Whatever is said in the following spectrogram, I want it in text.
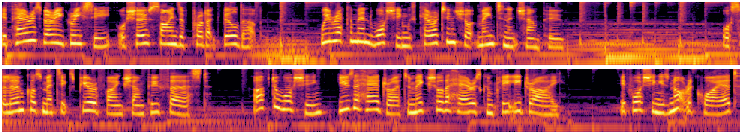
If hair is very greasy or shows signs of product buildup, we recommend washing with Keratin Shot Maintenance Shampoo or Salerm Cosmetics Purifying Shampoo first. After washing, use a hairdryer to make sure the hair is completely dry. If washing is not required,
